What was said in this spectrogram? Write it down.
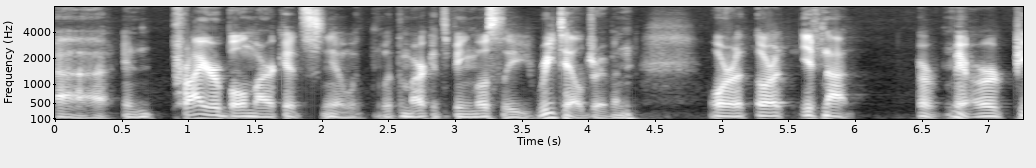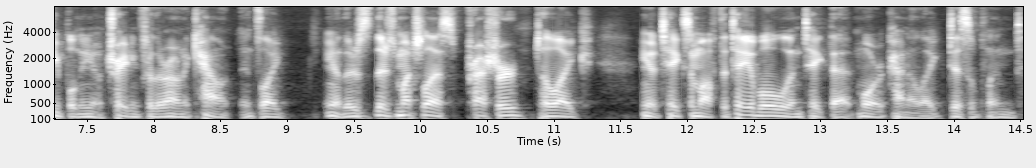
uh, in prior bull markets, you know with, with the markets being mostly retail driven, or or if not, or you know, or people you know trading for their own account, it's like you know there's there's much less pressure to like you know take some off the table and take that more kind of like disciplined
